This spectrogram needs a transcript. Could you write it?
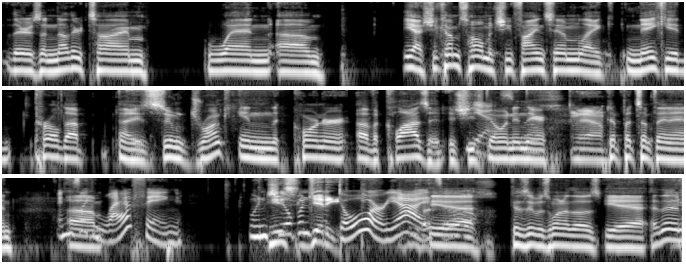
there's another time when, um, yeah, she comes home and she finds him like naked, curled up, I assume drunk in the corner of a closet as she's Yes. going in there yeah. to put something in. and he's Um, like laughing when she he's opens giddy. the door. Yeah, it's, Yeah. ugh. Because it was one of those, yeah. And then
